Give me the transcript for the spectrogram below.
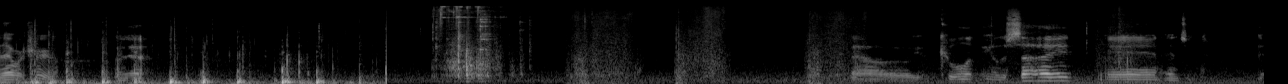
That were true. Yeah. Now coolant the other side and engine. Yeah.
